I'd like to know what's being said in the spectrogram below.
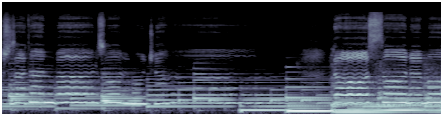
نقش زدن بر ظلم و جنگ. داستان ما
